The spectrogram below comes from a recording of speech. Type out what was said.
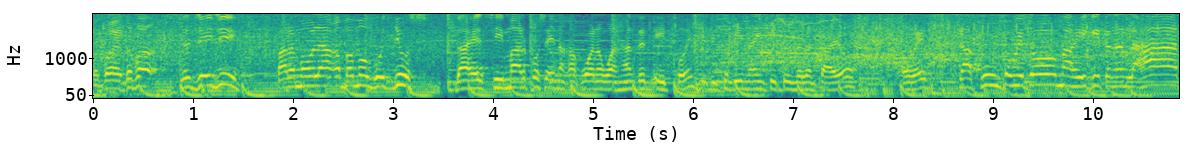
ito po, ito po. The JG, para mawala ka ba mo, good news. Dahil si Marcos ay nakakuha ng 108 points, ibig sabihin 92 na lang tayo. Okay? Sa puntong ito, makikita ng lahat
